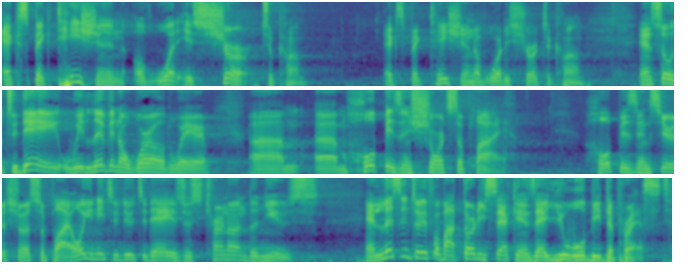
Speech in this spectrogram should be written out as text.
expectation of what is sure to come. Expectation of what is sure to come. And so today, we live in a world where um, um, hope is in short supply. Hope is in serious short supply. All you need to do today is just turn on the news and listen to it for about 30 seconds, and you will be depressed.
